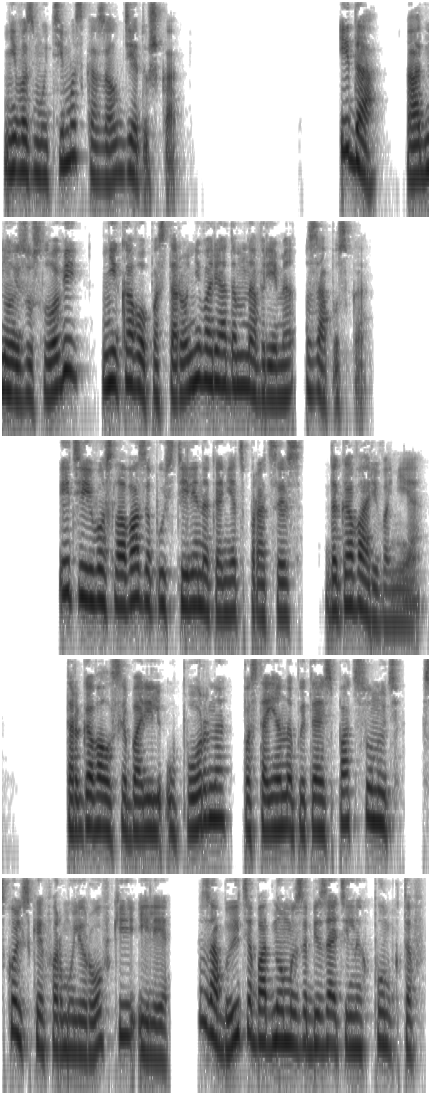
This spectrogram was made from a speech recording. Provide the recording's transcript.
невозмутимо сказал дедушка. И да, одно из условий – никого постороннего рядом на время запуска. Эти его слова запустили, наконец, процесс договаривания. Торговался Бариль упорно, постоянно пытаясь подсунуть скользкие формулировки или забыть об одном из обязательных пунктов.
